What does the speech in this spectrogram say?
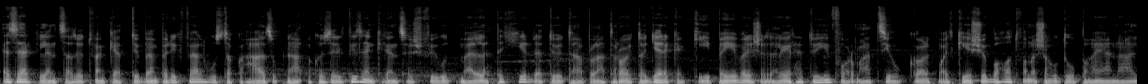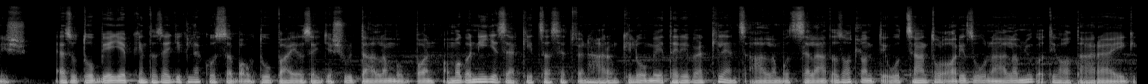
1952-ben pedig felhúztak a házuknál a közeli 19-es főút mellett egy hirdetőtáblát rajta a gyerekek képeivel és az elérhető információkkal, majd később a 60-as autó autópályánál is. Ez utóbbi egyébként az egyik leghosszabb autópálya az Egyesült Államokban. A maga 4273 kilométerével 9 államot szel az Atlanti óceántól Arizona állam nyugati határáig.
